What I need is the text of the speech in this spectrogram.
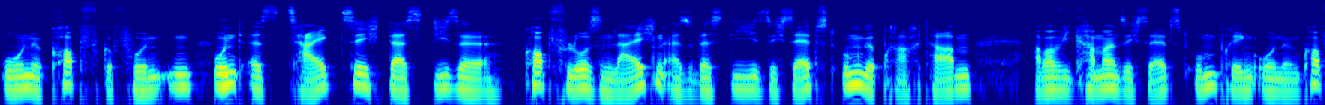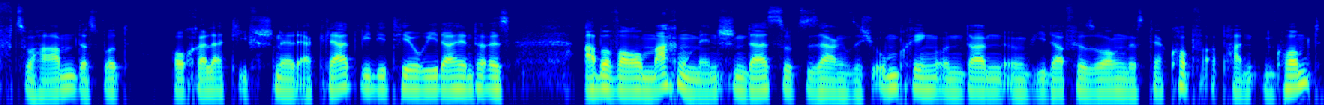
ohne Kopf gefunden und es zeigt sich, dass diese kopflosen Leichen, also dass die sich selbst umgebracht haben, aber wie kann man sich selbst umbringen, ohne einen Kopf zu haben? Das wird auch relativ schnell erklärt, wie die Theorie dahinter ist. Aber warum machen Menschen das, sozusagen sich umbringen und dann irgendwie dafür sorgen, dass der Kopf abhanden kommt?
